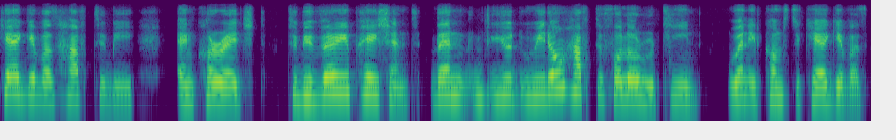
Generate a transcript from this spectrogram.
caregivers have to be encouraged to be very patient. Then you, we don't have to follow routine when it comes to caregivers.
